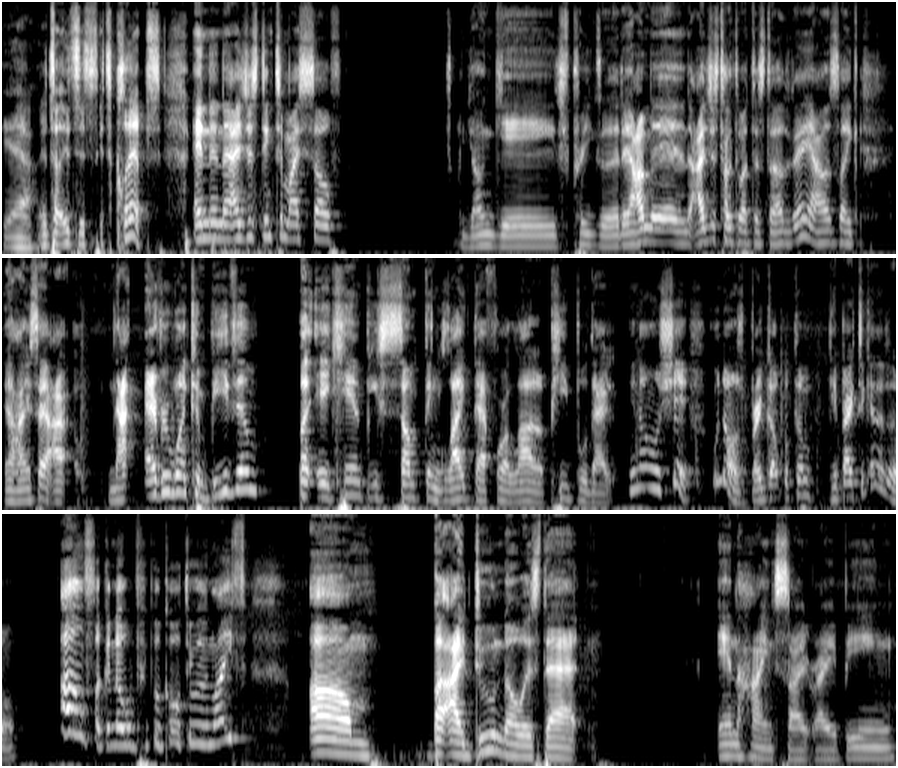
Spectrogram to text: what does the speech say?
Yeah. It's it's it's, it's clips. And then I just think to myself, young age, pretty good. And I mean, I just talked about this the other day. I was like, in hindsight, I not everyone can be them, but it can be something like that for a lot of people. That you know, shit, who knows? Break up with them, get back together them. I don't fucking know what people go through in life. Um, but I do know is that in hindsight, right, being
